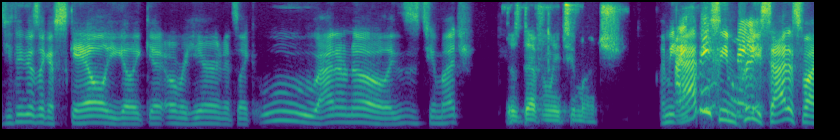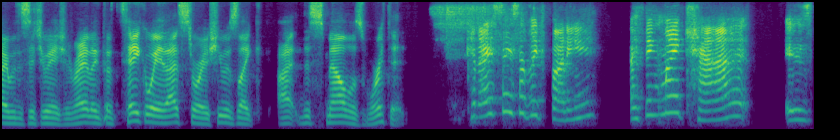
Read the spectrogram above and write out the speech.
you think there's like a scale you go like get over here and it's like, ooh, I don't know, like this is too much. There's definitely too much. I mean, I Abby seemed they- pretty satisfied with the situation, right? Like the takeaway of that story, she was like, I, "This smell was worth it." Can I say something funny? I think my cat is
